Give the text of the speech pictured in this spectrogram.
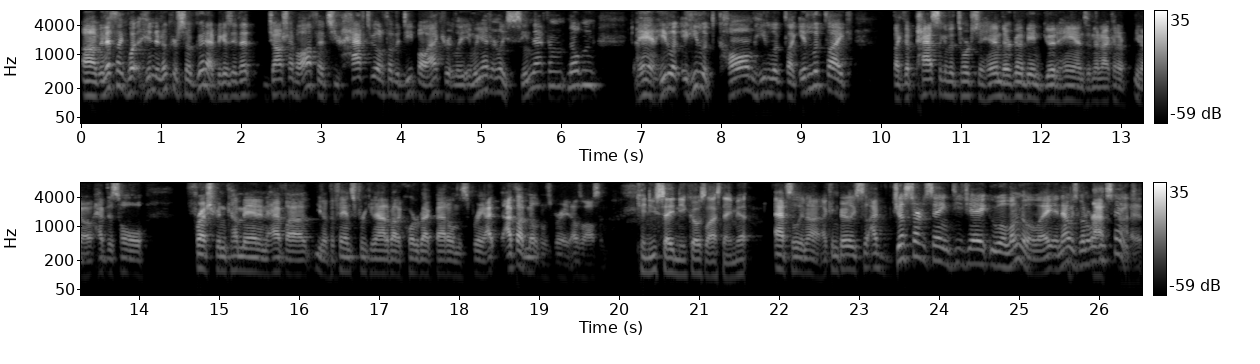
Um, and that's like what Hendon Hooker's so good at because in that Josh Heupel offense, you have to be able to throw the deep ball accurately, and we haven't really seen that from Milton. Man, he looked he looked calm. He looked like it looked like like the passing of the torch to him. They're going to be in good hands, and they're not going to you know have this whole freshman come in and have uh, you know the fans freaking out about a quarterback battle in the spring. I, I thought Milton was great. That was awesome. Can you say Nico's last name yet? Absolutely not. I can barely. I've just started saying DJ Uiagalelei, and now he's going to Oregon State. Not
